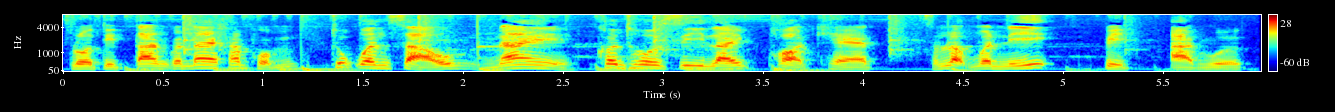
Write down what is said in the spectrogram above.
โปรดติดตามกันได้ครับผม ทุกวันเสาร์ใน Control C Live Podcast สำหรับวันนี้ปิด Artwork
